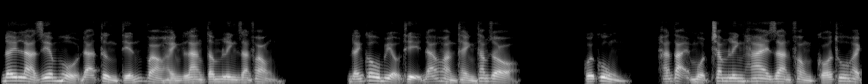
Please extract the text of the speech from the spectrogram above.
Đây là Diêm Hổ đã từng tiến vào hành lang tâm linh gian phòng. Đánh câu biểu thị đã hoàn thành thăm dò. Cuối cùng, hắn tại 102 gian phòng có thu hoạch,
